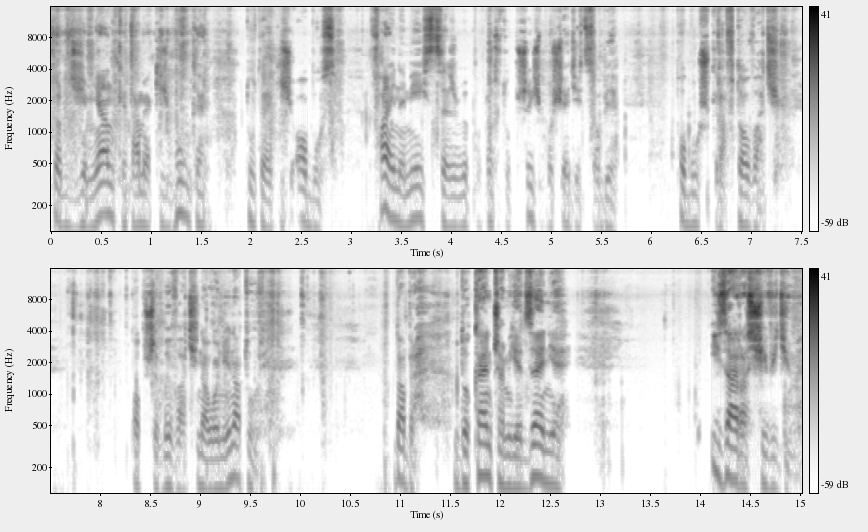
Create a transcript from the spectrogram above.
Zrobić ziemiankę, tam jakiś bunker, tutaj jakiś obóz. Fajne miejsce, żeby po prostu przyjść, posiedzieć sobie, pobushcraftować, poprzebywać na łonie natury. Dobra, dokończam jedzenie i zaraz się widzimy.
